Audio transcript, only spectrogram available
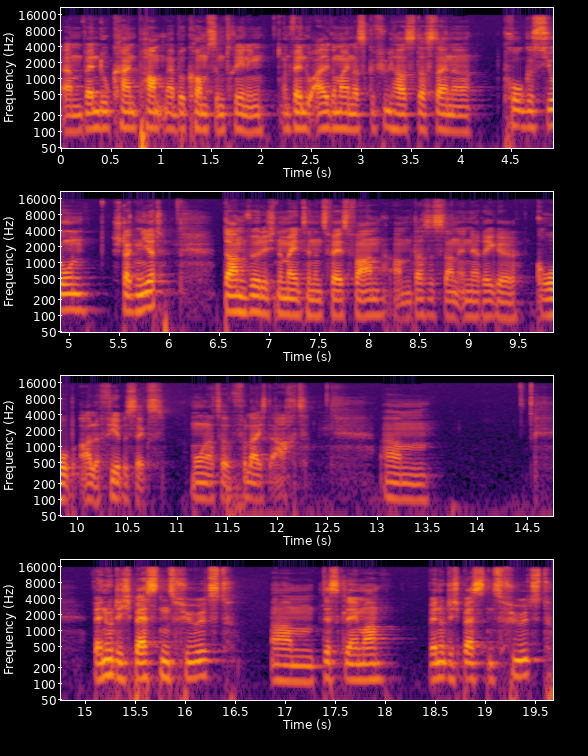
Ähm, wenn du keinen Pump mehr bekommst im Training und wenn du allgemein das Gefühl hast, dass deine Progression stagniert, dann würde ich eine Maintenance Phase fahren. Ähm, das ist dann in der Regel grob alle vier bis sechs Monate, vielleicht acht. Ähm, wenn du dich bestens fühlst, ähm, Disclaimer, wenn du dich bestens fühlst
